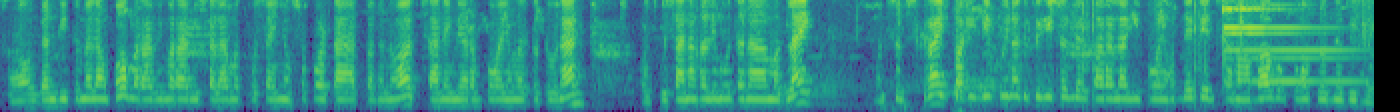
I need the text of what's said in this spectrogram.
So hanggang dito na lang po. Maraming maraming salamat po sa inyong suporta at panonood. Sana meron po kayong natutunan. Huwag po sanang kalimutan na mag-like, mag-subscribe, pakihit po yung notification bell para lagi po kayong updated sa mga bago pong upload na video.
